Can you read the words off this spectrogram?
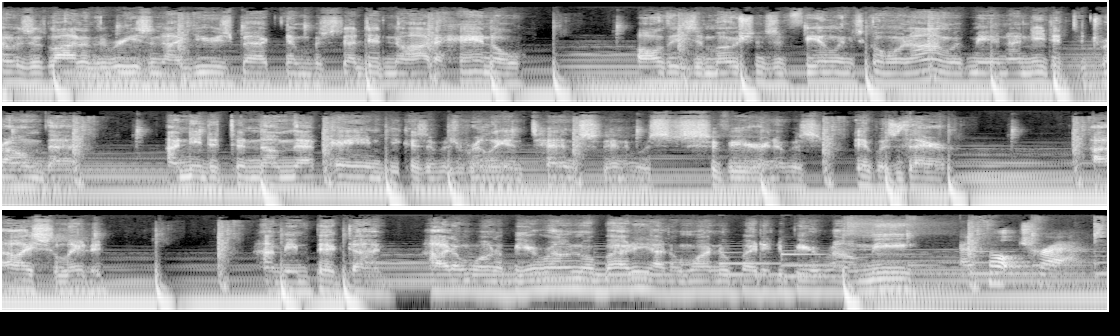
That was a lot of the reason I used back then was I didn't know how to handle all these emotions and feelings going on with me, and I needed to drown that. I needed to numb that pain because it was really intense and it was severe and it was it was there. I isolated. I mean, big time. I don't want to be around nobody. I don't want nobody to be around me. I felt trapped.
